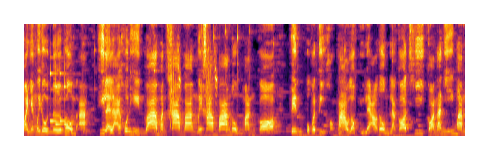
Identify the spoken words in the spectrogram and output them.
มันยังไม่โดนเนิร์ฟครับผมอะที่หลาย ๆ คนเห็นว่ามันข้ามบ้างไม่ข้ามบ้างนะผมมันก็เป็นปกติของดาวล็อกอยู่แล้วนะผมแล้วก็ที่ก่อนหน้านี้มัน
